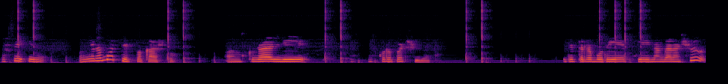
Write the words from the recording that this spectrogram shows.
Если он не работает пока что? Он сказали, скоро починят. Вот эта работа я, иногда ночую,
